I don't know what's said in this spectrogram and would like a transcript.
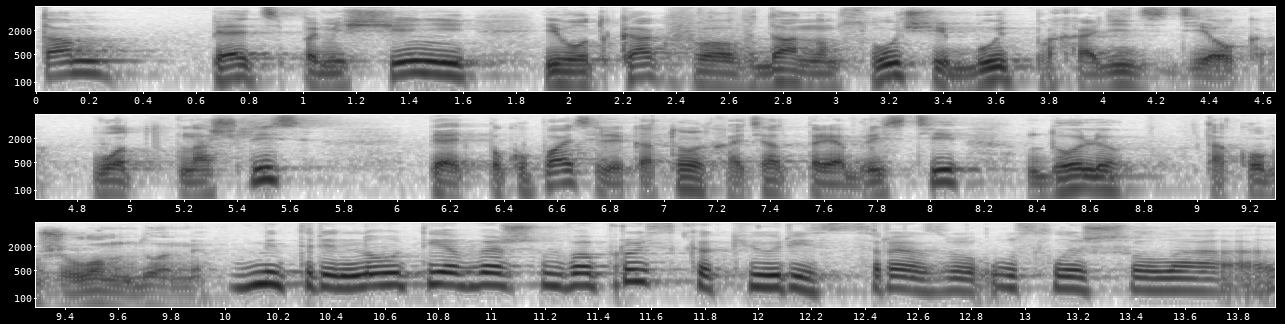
Там 5 помещений, и вот как в данном случае будет проходить сделка. Вот нашлись 5 покупателей, которые хотят приобрести долю в таком жилом доме. Дмитрий, ну вот я в вашем вопросе как юрист сразу услышала,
